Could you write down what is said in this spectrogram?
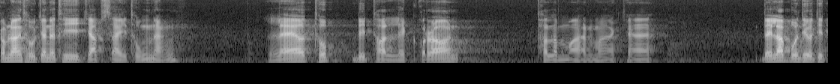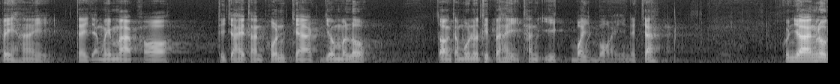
กำลังถูกเจ้าหน้าที่จับใส่ถุงหนัง แล้วทุบด้วยท่อนเหล็กร้อน ทรมานมากจ้าได้รับบุญที่อุทิศไปให้ แต่ยังไม่มากพอที่จะให้ท่านพ้นจากยมโลก ต้องทำบุญอุทิศไปให้ท่านอีกบ่อยๆนะจ๊ะ คุณยางลูก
